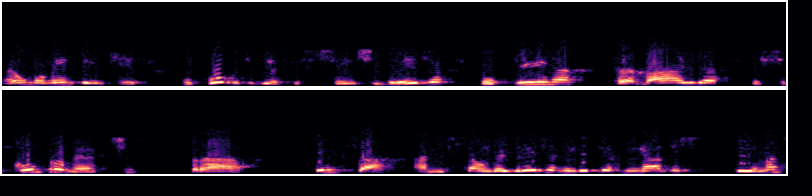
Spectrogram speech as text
É um momento em que o povo de Deus que se sente igreja opina, trabalha e se compromete para pensar a missão da igreja em determinados temas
